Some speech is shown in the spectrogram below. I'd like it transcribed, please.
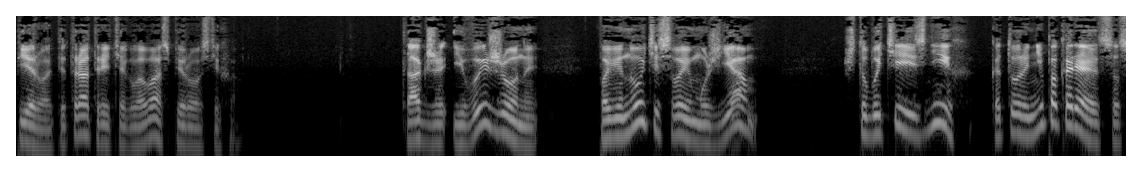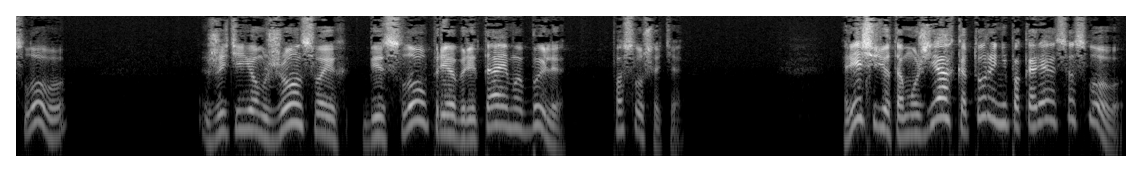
1 Петра, 3 глава, с 1 стиха. Также и вы, жены, повинуйтесь своим мужьям, чтобы те из них, которые не покоряются слову, житием жен своих без слов приобретаемы были. Послушайте. Речь идет о мужьях, которые не покоряются слову.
